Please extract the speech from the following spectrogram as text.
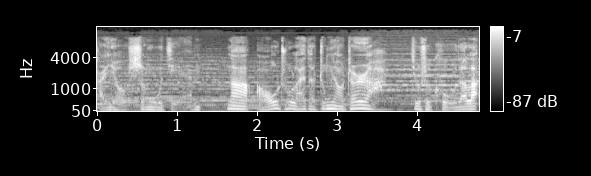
含有生物碱，那熬出来的中药汁儿啊就是苦的了。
